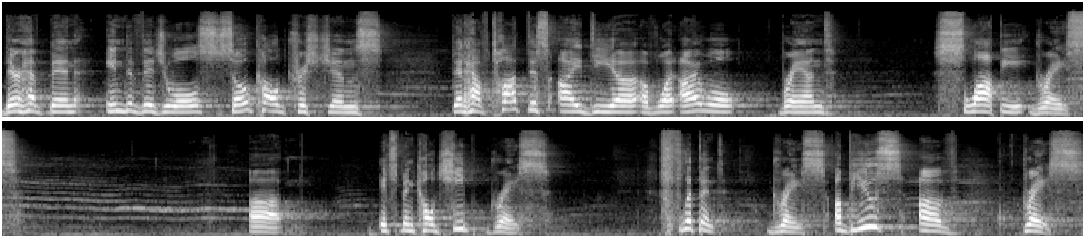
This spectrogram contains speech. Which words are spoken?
there have been individuals, so called Christians, that have taught this idea of what I will brand sloppy grace. Uh, it's been called cheap grace, flippant grace, abuse of grace.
